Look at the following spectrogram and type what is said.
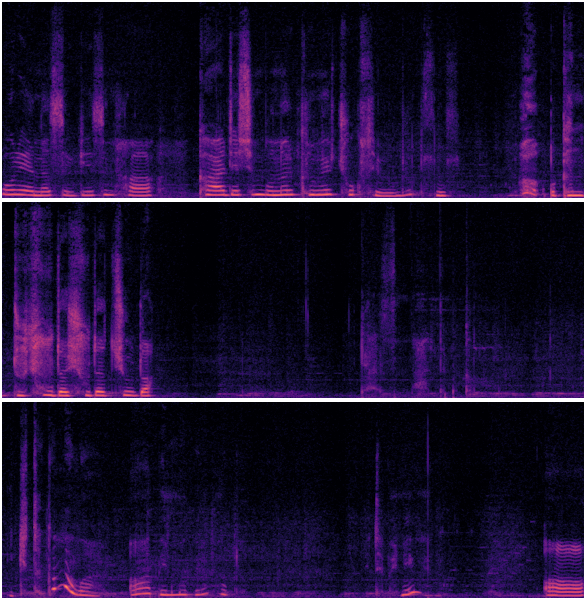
Oraya nasıl girsin? Ha, kardeşim bunları kırmayı çok seviyor biliyor musunuz? Bakın şurada, şurada, şurada. Gelsin nerede bakalım. İki takım mı var? Aa benim haberim oldu. Bir de benim. Aa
